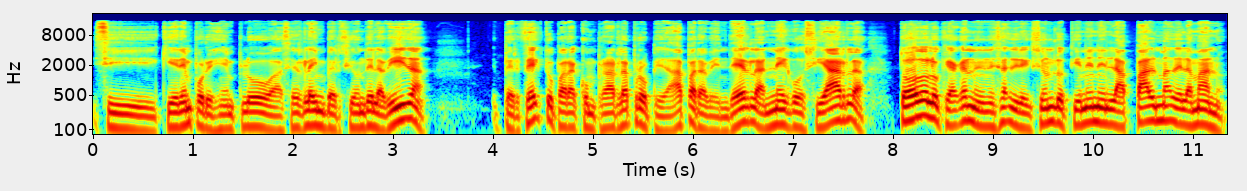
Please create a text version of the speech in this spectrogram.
si quieren, por ejemplo, hacer la inversión de la vida. Perfecto para comprar la propiedad, para venderla, negociarla. Todo lo que hagan en esa dirección lo tienen en la palma de la mano.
